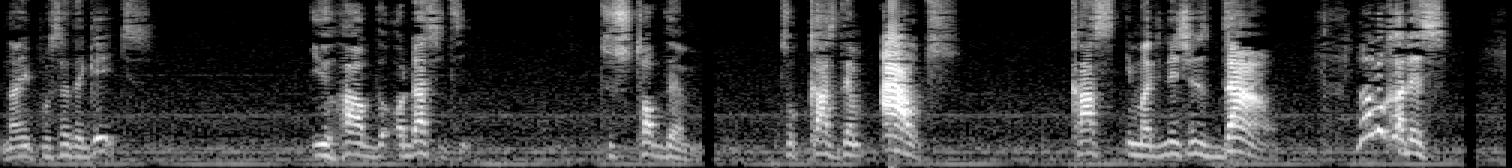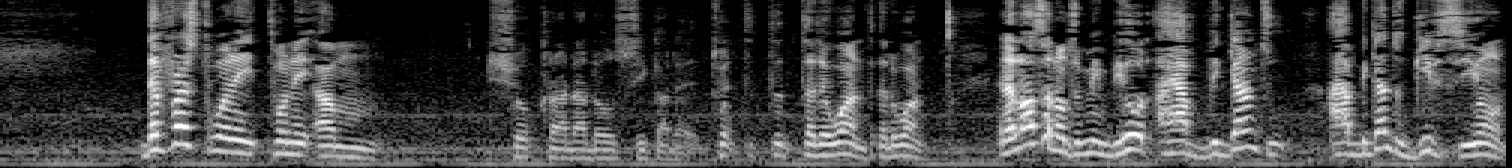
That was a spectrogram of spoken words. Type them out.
Now you possess the gates. You have the audacity to stop them, to cast them out, cast imaginations down. Now look at this. The first 20, 20 um, 31, 31. And the Lord said unto me, Behold, I have begun to, I have begun to give Sihon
